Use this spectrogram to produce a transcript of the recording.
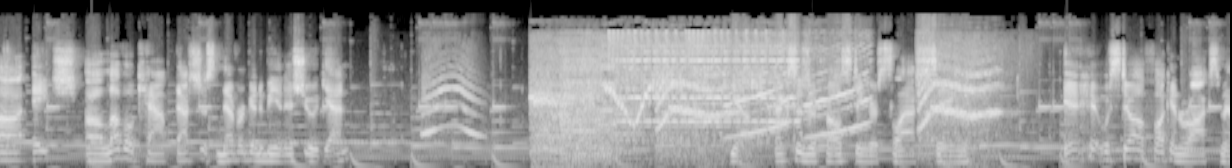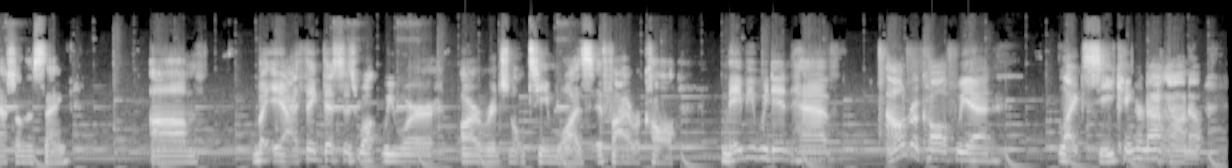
uh, H uh, level cap, that's just never going to be an issue again. Yeah, X is a Fell Stinger slash Sing. It, it was still a fucking rock smash on this thing. Um, but yeah, I think this is what we were, our original team was, if I recall. Maybe we didn't have, I don't recall if we had, like, Seaking or not, I don't know.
